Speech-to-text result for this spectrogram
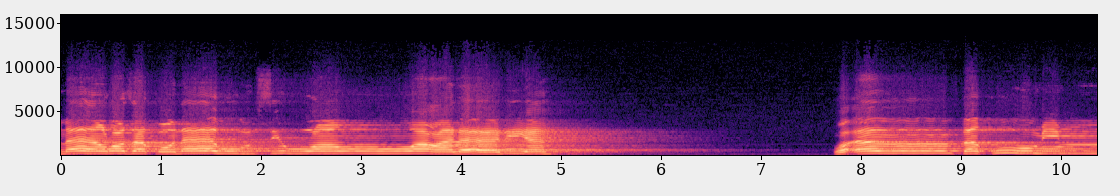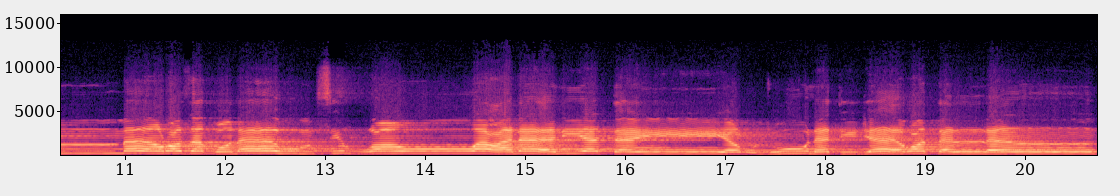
مما رزقناهم سرا وعلانية وأنفقوا مما رزقناهم سرا وعلانية يرجون تجارة لن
